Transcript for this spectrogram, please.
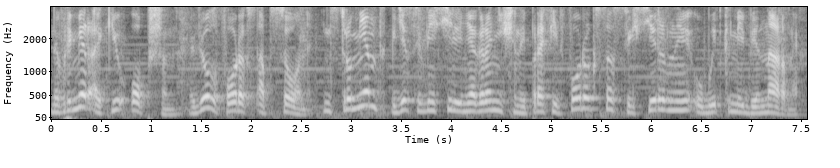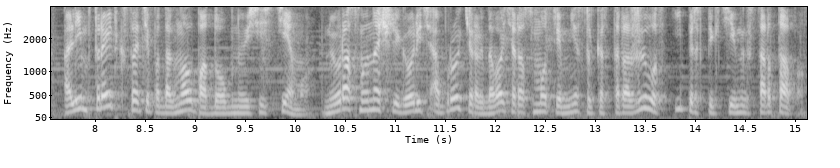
Например, IQ Option ввел Форекс опционы. Инструмент, где совместили неограниченный профит Форекса с фиксированными убытками бинарных. Olymp Trade, кстати, подогнал подобную систему. Ну и раз мы начали говорить о брокерах, давайте рассмотрим несколько сторожилов и перспективных стартапов.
